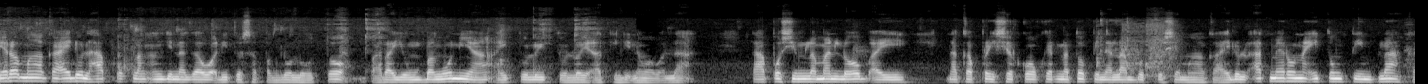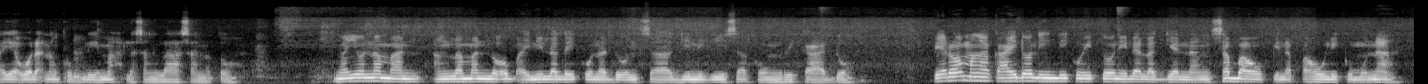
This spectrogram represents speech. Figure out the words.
Pero mga ka-idol, hapok lang ang ginagawa dito sa pagluluto para yung bango niya ay tuloy-tuloy at hindi nawawala. Tapos yung laman loob ay naka-pressure cooker na to, pinalambot ko siya mga ka-idol at meron na itong timpla kaya wala ng problema, lasang-lasa na to. Ngayon naman, ang laman loob ay nilagay ko na doon sa ginigisa kong ricado. Pero mga ka-idol, hindi ko ito nilalagyan ng sabaw, pinapahuli ko muna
